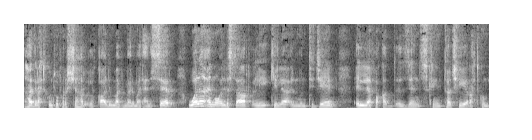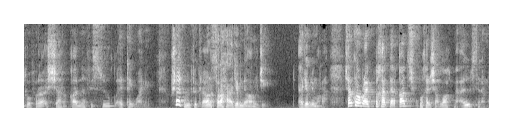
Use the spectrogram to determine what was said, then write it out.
هذه راح تكون توفر الشهر القادم. ما في معلومات عن السعر ولا عن موعد الإصدار لكلا المنتجين. إلا فقط ZenScreen Touch هي راح تكون متوفرة الشهر القادم في السوق التايواني. وش رأيكم بالفكرة؟ أنا الصراحه عجبني ROG. عجبني مرة. شاركونا برأيكم في خلال التعليقات. نشوفكم خير إن شاء الله. مع ألف سلامة.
